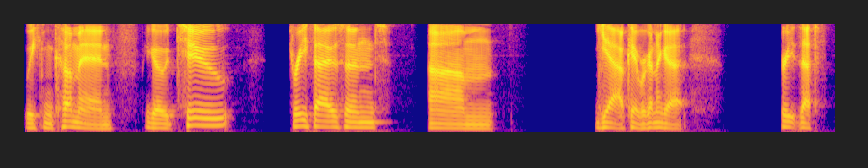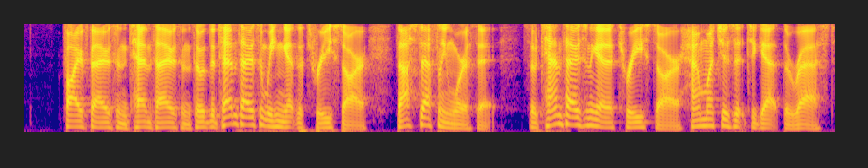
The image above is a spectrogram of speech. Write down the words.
we can come in, we go two, 3,000. Um, yeah, okay, we're going to get three, that's 5,000, 10,000. So with the 10,000, we can get the three star. That's definitely worth it. So 10,000 to get a three star. How much is it to get the rest?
